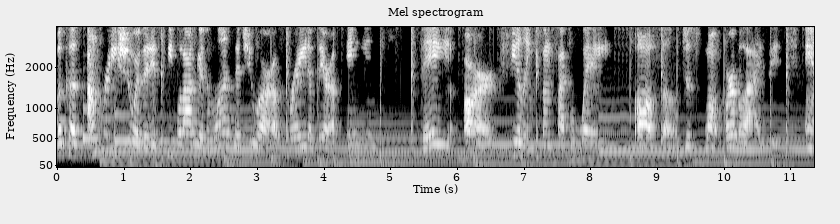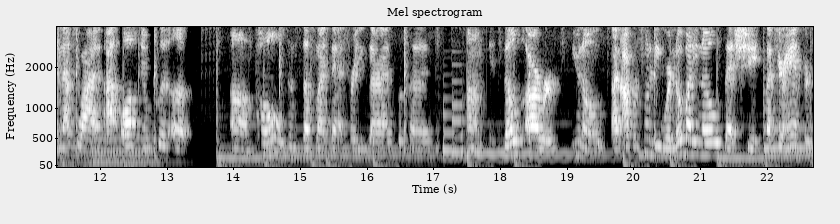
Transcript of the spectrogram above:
Because I'm pretty sure that it's people out here, the ones that you are afraid of their opinion, they are feeling some type of way also, just won't verbalize it. And that's why I often put up um, polls and stuff like that for you guys because um, those are, you know, an opportunity where nobody knows that shit like your answers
